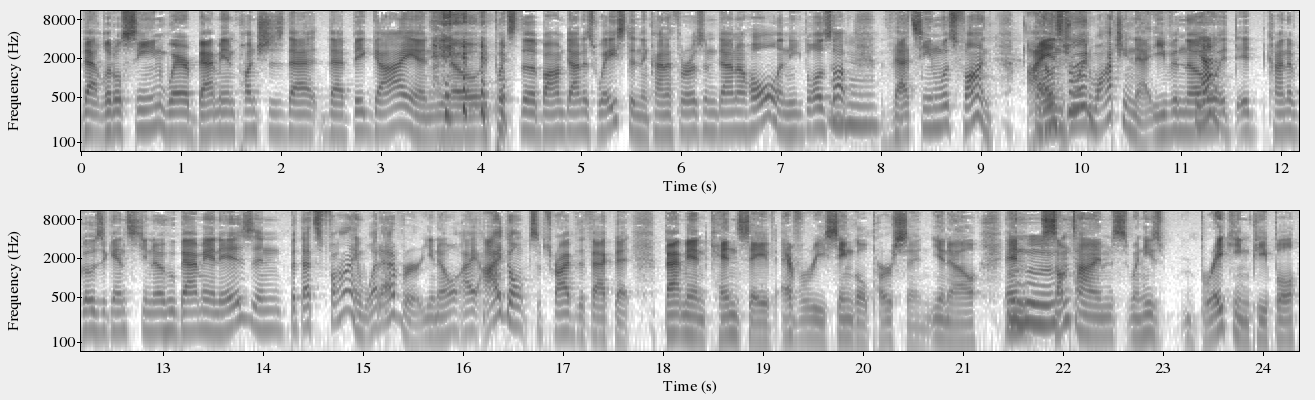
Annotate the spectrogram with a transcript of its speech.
That little scene where Batman punches that that big guy and you know he puts the bomb down his waist and then kind of throws him down a hole and he blows up. That scene was fun. I was enjoyed fun. watching that, even though Yeah. it, it kind of goes against you know who Batman is, and but that's fine, whatever. You know, I I don't subscribe to the fact that Batman can save every single person. You know, and Mm-hmm. sometimes when he's breaking people,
